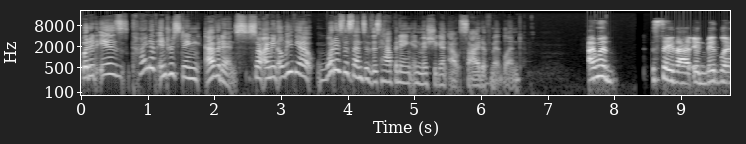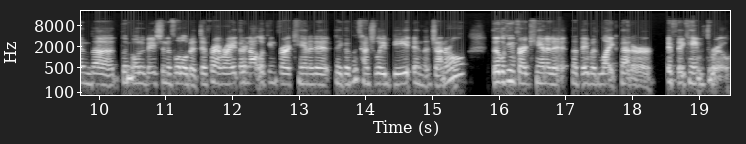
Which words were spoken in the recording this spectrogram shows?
but it is kind of interesting evidence. So, I mean, Alethia, what is the sense of this happening in Michigan outside of Midland? I would say that in Midland, the the motivation is a little bit different, right? They're not looking for a candidate they could potentially beat in the general. They're looking for a candidate that they would like better if they came through.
